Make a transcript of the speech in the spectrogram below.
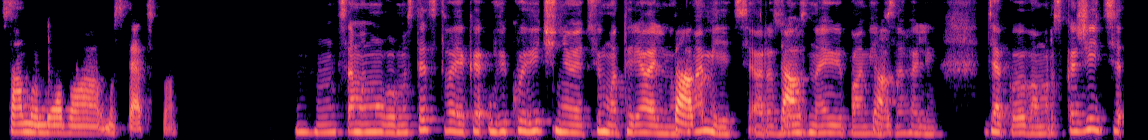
саме мова мистецтва. Саме мова мистецтва, яке увіковічнює цю матеріальну Так. пам'ять, а разом Так. з нею і пам'ять Так. взагалі. Дякую вам. Розкажіть,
